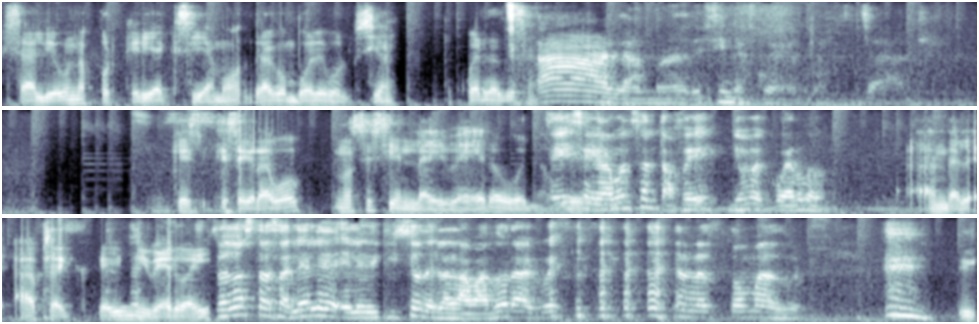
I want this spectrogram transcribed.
salió una porquería que se llamó Dragon Ball Evolución. ¿Te acuerdas de esa? Ah, la madre, sí me acuerdo. Chale. Sí, que, sí, que se grabó, no sé si en la Ibero o en la Sí, se grabó en Santa Fe, yo me acuerdo. Ándale, ah, pues, que hay un Ibero ahí. Luego hasta salía el, el edificio de la lavadora, güey. en las tomas, güey. Y-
